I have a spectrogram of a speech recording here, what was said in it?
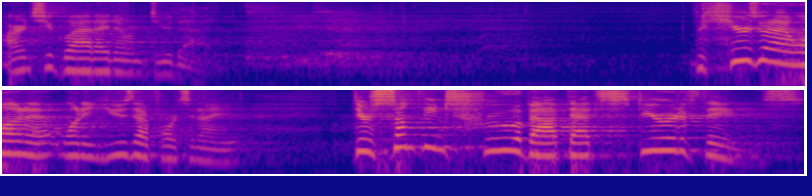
aren't you glad I don't do that? But here's what I want to want to use that for tonight. There's something true about that spirit of things.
